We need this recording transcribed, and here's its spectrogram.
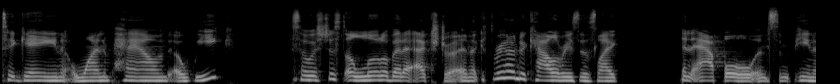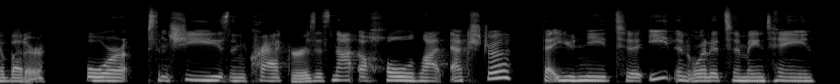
to gain one pound a week. So it's just a little bit of extra. And 300 calories is like an apple and some peanut butter or some cheese and crackers. It's not a whole lot extra that you need to eat in order to maintain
